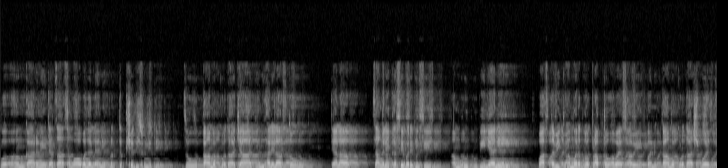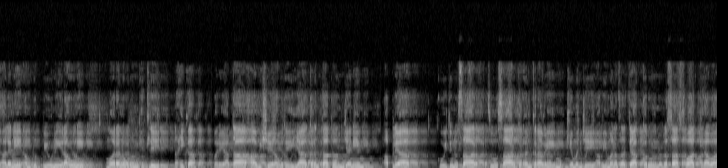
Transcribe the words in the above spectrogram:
व अहंकारने त्याचा स्वभाव बदलल्याने प्रत्यक्ष दिसून येते. जो काम क्रोधाच्या अधीन झालेला असतो त्याला चांगले कसे बरे दिसेल? अमृत पिल्याने वास्तविक अमरत्व प्राप्त व्हावयास हवे. पण काम क्रोधाश वश झाल्याने अमृत पिऊने राहूने मरण ओढून घेतले नाही का? बरे आता हा विषय राहू दे. या ग्रंथातून ज्याने आपल्या कुवितीनुसार जो सार ग्रहण करावे मुख्य म्हणजे अभिमानाचा त्याग करून रसास्वाद घ्यावा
